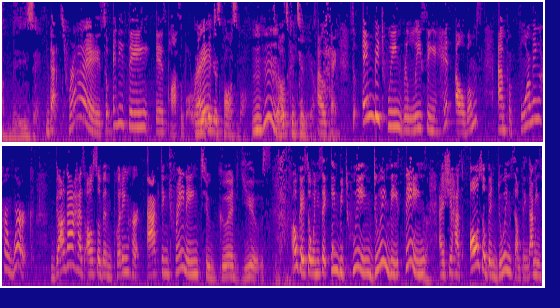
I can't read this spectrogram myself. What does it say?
amazing. That's right. So anything is possible, right? Anything is possible. Mm-hmm. So, let's continue. Okay. So, in between releasing hit albums and performing her work, Gaga has also been putting her acting training to good use. Okay, so when you say in between doing these things, and she has also been doing something, that means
